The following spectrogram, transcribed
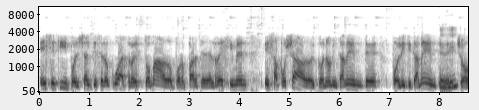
Ese equipo, el Schalke 04, es tomado por parte del régimen, es apoyado económicamente, políticamente, de hecho,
